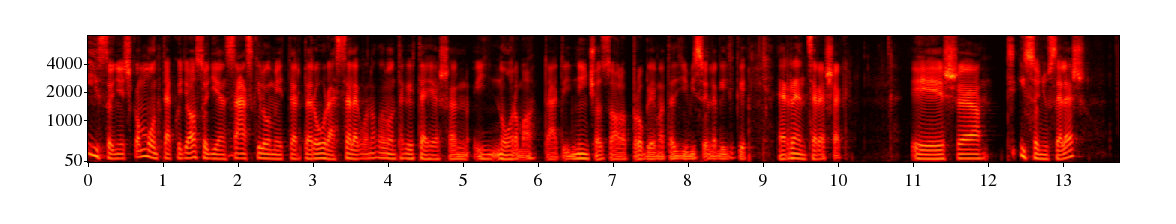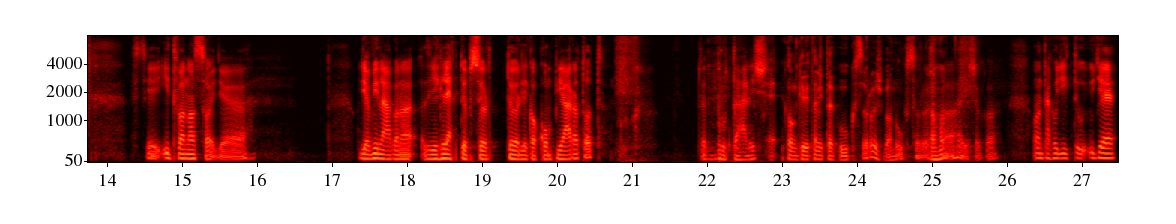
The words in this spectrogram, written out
iszonyú, és akkor mondták, hogy az, hogy ilyen 100 km per órás szeleg vannak, mondták, hogy teljesen így norma, tehát így nincs azzal a probléma, tehát így viszonylag így rendszeresek. És uh, iszonyú szeles. Itt van az, hogy Ugye a világon az egyik legtöbbször törlik a kompjáratot, tehát brutális. E, konkrétan itt a Kúkszorosban? Kúkszorosban, és akkor mondták, hogy itt ugye,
